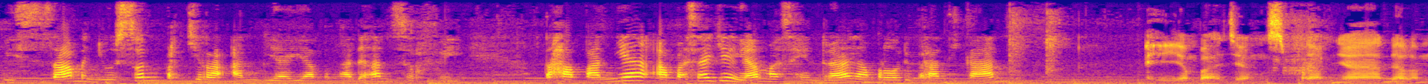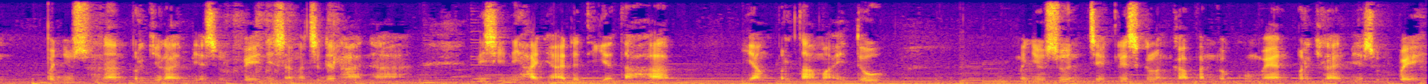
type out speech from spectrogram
bisa menyusun perkiraan biaya pengadaan survei. Tahapannya apa saja ya Mas Hendra yang perlu diperhatikan? Iya Mbak Ajeng, sebenarnya dalam penyusunan perkiraan biaya survei ini sangat sederhana. Di sini hanya ada tiga tahap. Yang pertama itu menyusun checklist kelengkapan dokumen perkiraan biaya survei.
